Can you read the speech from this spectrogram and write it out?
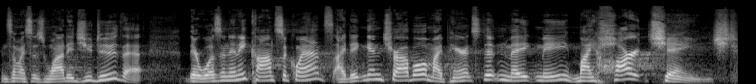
And somebody says, why did you do that? There wasn't any consequence. I didn't get in trouble. My parents didn't make me. My heart changed.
